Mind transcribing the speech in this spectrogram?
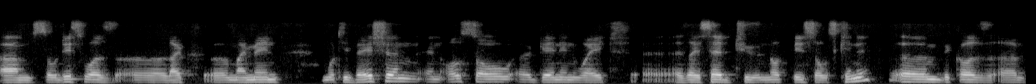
Um, so this was uh, like uh, my main motivation, and also uh, gaining weight, uh, as I said, to not be so skinny, um, because. Um,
